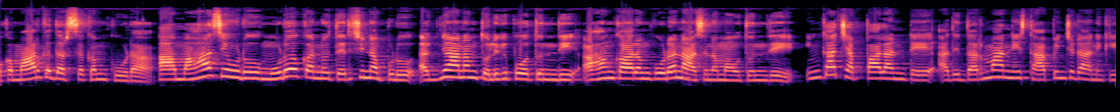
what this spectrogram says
ఒక మార్గదర్శకం కూడా. ఆ మహాశివుడు మూడో కన్ను తెరిచినప్పుడు అజ్ఞానం తొలగిపోతుంది అహంకారం కూడా నాశనం అవుతుంది ఇంకా చెప్పాలంటే అది ధర్మాన్ని స్థాపించడానికి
